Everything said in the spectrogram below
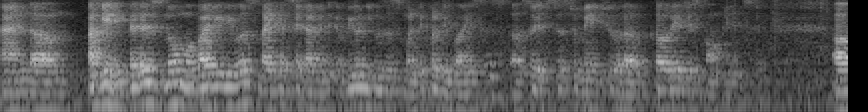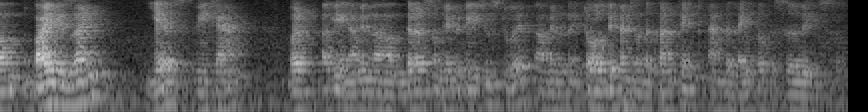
And um, again, there is no mobile universe. Like I said, I mean, everyone uses multiple devices. Uh, so it's just to make sure our coverage is comprehensive. Um, by design, yes, we can. But again, I mean, uh, there are some limitations to it. I mean, it all depends on the content and the length of the survey itself.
